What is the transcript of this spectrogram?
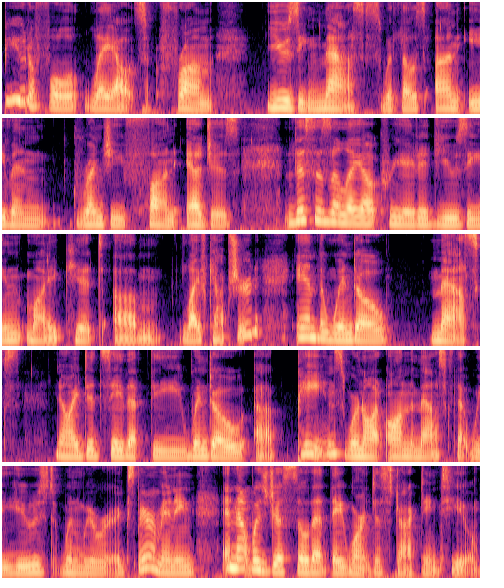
beautiful layouts from using masks with those uneven, grungy, fun edges. This is a layout created using my kit um, Life Captured and the window masks. Now I did say that the window uh, panes were not on the mask that we used when we were experimenting, and that was just so that they weren't distracting to you.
